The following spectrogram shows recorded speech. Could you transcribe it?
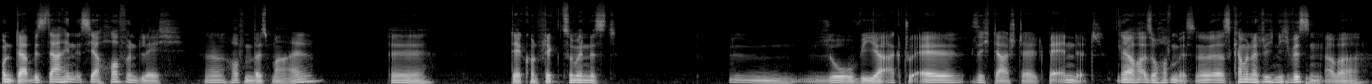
Und da bis dahin ist ja hoffentlich, hoffen wir es mal, äh, der Konflikt zumindest so wie er aktuell sich darstellt, beendet. Ja, also hoffen wir es. Ne? Das kann man natürlich nicht wissen, aber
